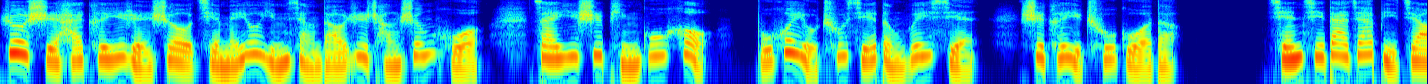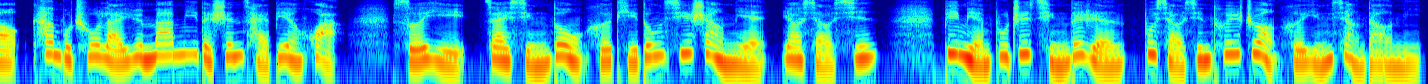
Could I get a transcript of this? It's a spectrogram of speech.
若是还可以忍受且没有影响到日常生活，在医师评估后不会有出血等危险，是可以出国的。前期大家比较看不出来孕妈咪的身材变化，所以在行动和提东西上面要小心，避免不知情的人不小心推撞和影响到你。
